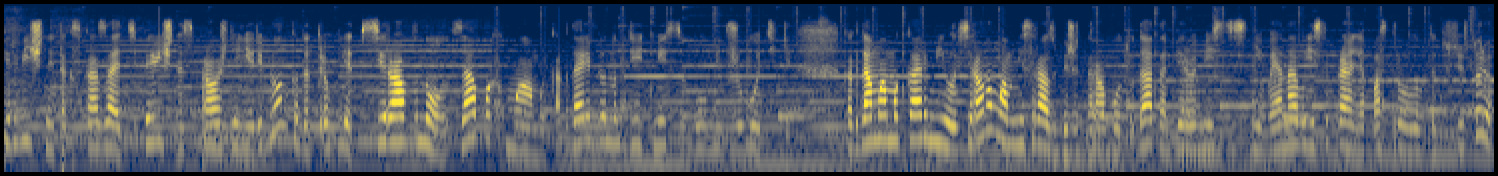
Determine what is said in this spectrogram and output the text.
первичный, так сказать, первичное сопровождение ребенка до трех лет, все равно запах мамы, когда ребенок 9 месяцев был не в животике, когда мама кормила, все равно мама не сразу бежит на работу, да, там первые месяцы с ним, и она, если правильно построила вот эту всю историю,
